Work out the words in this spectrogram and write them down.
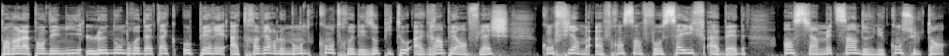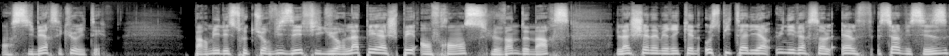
Pendant la pandémie, le nombre d'attaques opérées à travers le monde contre des hôpitaux a grimpé en flèche, confirme à France Info Saïf Abed, ancien médecin devenu consultant en cybersécurité. Parmi les structures visées figurent l'APHP en France le 22 mars, la chaîne américaine hospitalière Universal Health Services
